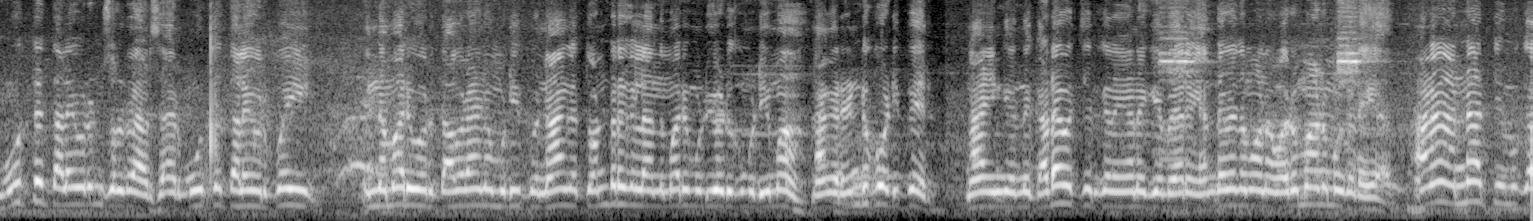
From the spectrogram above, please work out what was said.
மூத்த தலைவர்னு சொல்றாரு சார். மூத்த தலைவர் போய் இந்த மாதிரி ஒரு தவறான முடிவு நாங்க தொண்டர்கள் அந்த மாதிரி முடிவு எடுக்க முடியுமா? நாங்க ரெண்டு கோடி பேர். நான் இங்க இந்த கடை வச்சிருக்கிறேன் எனக்கு வேற எந்த விதமான வருமானமும் கிடையாது. ஆனா அதிமுக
